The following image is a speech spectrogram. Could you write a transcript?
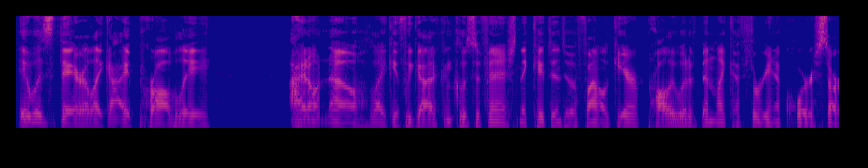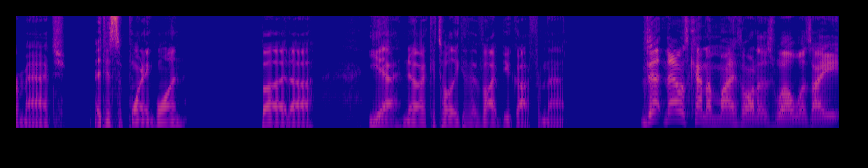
it was there. Like I probably I don't know. Like if we got a conclusive finish and they kicked into a final gear, probably would have been like a three and a quarter star match. A disappointing one. But uh yeah, no, I could totally get the vibe you got from that. That that was kind of my thought as well. Was I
